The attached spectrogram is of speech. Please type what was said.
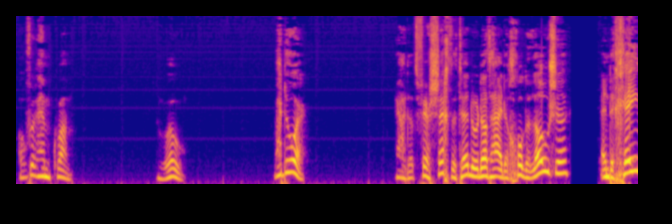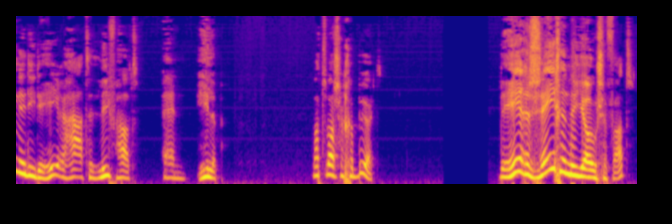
over hem kwam. Wow. Waardoor? Ja, dat vers zegt het, hè, doordat hij de goddeloze en degene die de Heere haatte lief had en hielp. Wat was er gebeurd? De Heere zegende Jozefat,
